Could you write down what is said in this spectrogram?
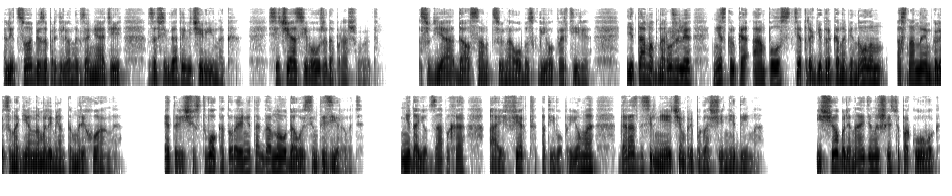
лицо без определенных занятий, завсегдатый вечеринок. Сейчас его уже допрашивают. Судья дал санкцию на обыск в его квартире, и там обнаружили несколько ампул с тетрагидроканабинолом, основным галлюциногенным элементом марихуаны. Это вещество, которое не так давно удалось синтезировать. Не дает запаха, а эффект от его приема гораздо сильнее, чем при поглощении дыма. Еще были найдены шесть упаковок,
